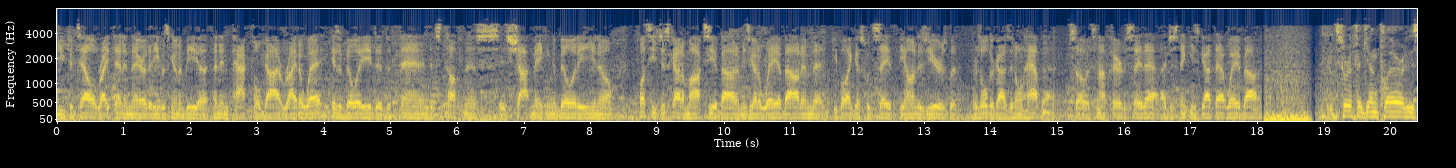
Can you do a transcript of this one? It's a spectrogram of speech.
You could tell right then and there that he was going to be a, an impactful guy right away. His ability to defend, his toughness, his shot-making ability, you know. Plus, he's just got a moxie about him. He's got a way about him that people, I guess, would say it's beyond his years. But there's older guys that don't have that, so it's not fair to say that. I just think he's got that way about him. Terrific young player who's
